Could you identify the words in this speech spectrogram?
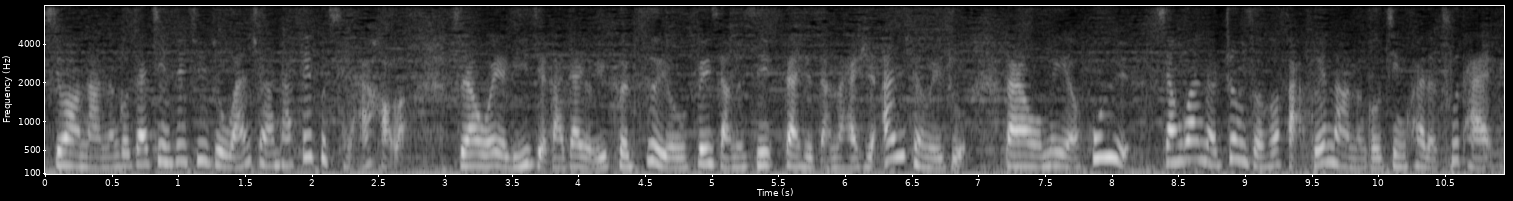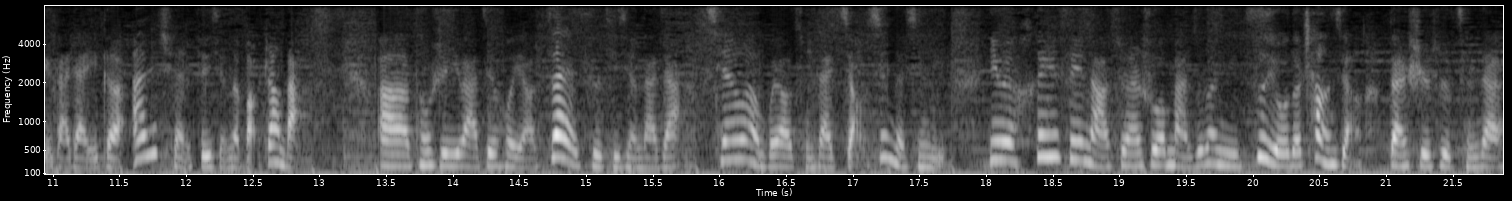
希望呢能够在禁飞区就完全让它飞不起来好了。虽然我也理解大家有一颗自由飞翔的心，但是咱们还是安全为主。当然，我们也呼吁相关的政策和法规呢能够尽快的出台，来给大家一个安全飞行的保障吧。啊，同时伊娃最后也要再次提醒大家，千万不要存在侥幸的心理，因为黑飞呢，虽然说满足了你自由的畅想，但是是存在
